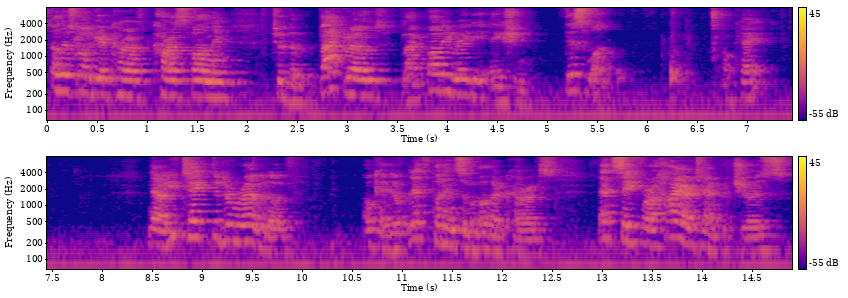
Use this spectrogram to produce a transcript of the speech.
So there's going to be a curve corresponding to the background black body radiation, this one, okay? Now you take the derivative, okay, let's put in some other curves. Let's say for higher temperatures,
